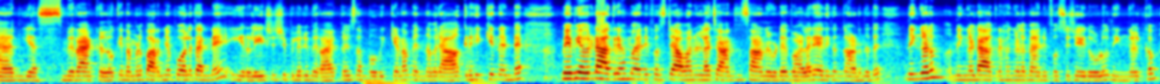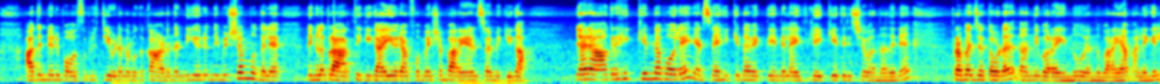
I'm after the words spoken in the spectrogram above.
ആൻഡ് യെസ് മിറാക്കിൾ ഓക്കെ നമ്മൾ പറഞ്ഞ പോലെ തന്നെ ഈ റിലേഷൻഷിപ്പിൽ ഒരു മിറാക്കിൾ സംഭവിക്കണം എന്നവർ ആഗ്രഹിക്കുന്നുണ്ട്. മേ ബി അവരുടെ ആഗ്രഹം മാനിഫെസ്റ്റ് ആവാനുള്ള ചാൻസസ് ആണ് ഇവിടെ വളരെയധികം കാണുന്നത്. നിങ്ങളും നിങ്ങളുടെ ആഗ്രഹങ്ങൾ മാനിഫെസ്റ്റ് ചെയ്തോളൂ. നിങ്ങൾക്കും അതിന്റെ ഒരു പോസിബിലിറ്റി ഇവിടെ നമുക്ക് കാണുന്നുണ്ട്. ഈ ഒരു നിമിഷം മുതൽ നിങ്ങൾ പ്രാർത്ഥിക്കുക ഈ ഒരു അഫർമേഷൻ പറയാൻ ശ്രമിക്കുക. ഞാൻ ആഗ്രഹിക്കുന്ന പോലെ ഞാൻ സ്നേഹിക്കുന്ന വ്യക്തി എന്റെ ലൈഫിലേക്ക് തിരിച്ചു വന്നതിന്. പ്രപഞ്ചത്തോട് നന്ദി പറയുന്നു എന്ന് പറയാം. അല്ലെങ്കിൽ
